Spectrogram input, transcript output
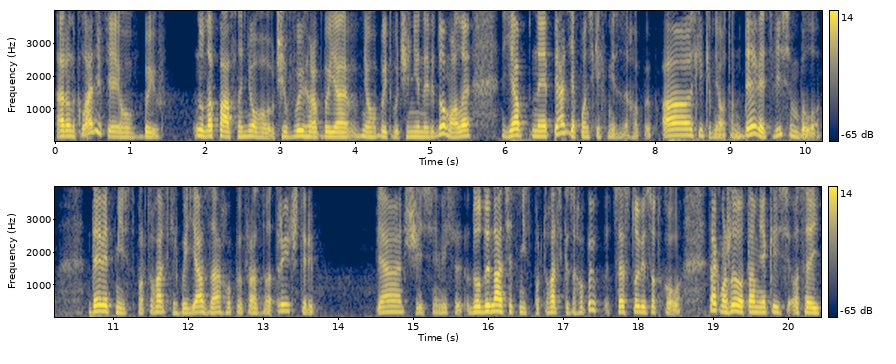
Аеронкладів я його вбив, ну, напав на нього, чи виграв би я в нього битву, чи ні, невідомо, але я б не 5 японських міст захопив, а скільки в нього там? 9, 8 було. 9 міст португальських би я захопив. Раз, два, три, 4, 5, 6, 7, 8. До 11 міст португальських захопив, це 100%. Так, можливо, там якийсь оцей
